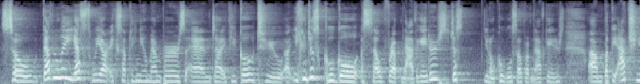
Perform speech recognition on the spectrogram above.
So definitely, yes, we are accepting new members. And uh, if you go to, uh, you can just Google self-rep navigators. Just you know, Google self-rep navigators. Um, but the actual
